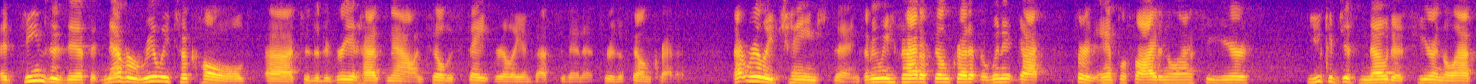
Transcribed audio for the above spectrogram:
It seems as if it never really took hold uh, to the degree it has now until the state really invested in it through the film credit. That really changed things. I mean, we've had a film credit, but when it got sort of amplified in the last few years, you could just notice here in the last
